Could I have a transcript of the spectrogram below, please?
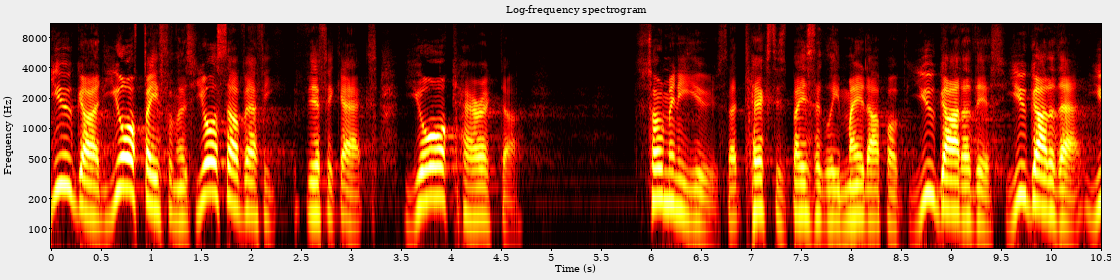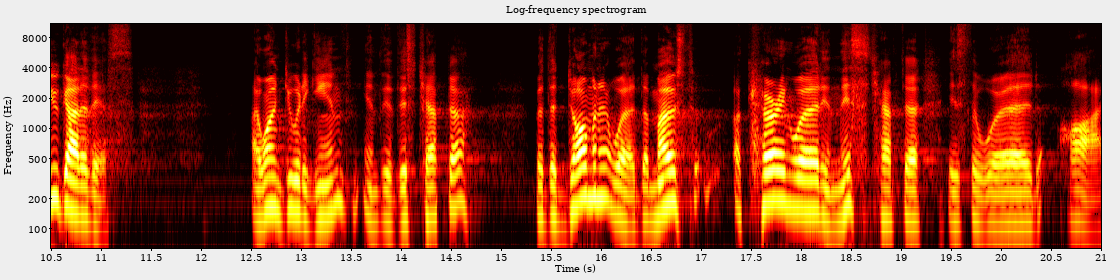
you, God, your faithfulness, your salvific acts, your character. So many yous. That text is basically made up of you got of this, you got of that, you got of this. I won't do it again in this chapter, but the dominant word, the most occurring word in this chapter is the word I.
